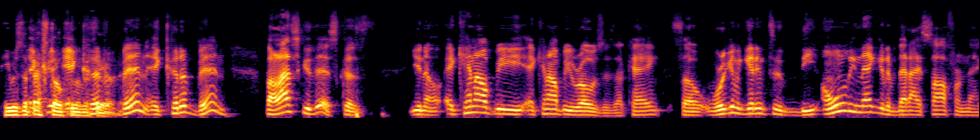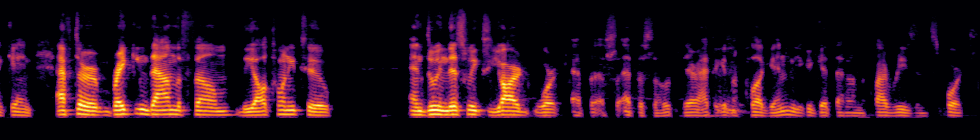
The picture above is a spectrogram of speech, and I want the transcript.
He was the It best could, Dolphin it on the could have been. It could have been. But I'll ask you this, because you know it cannot be. It cannot be roses. Okay, so we're gonna get into the only negative that I saw from that game after breaking down the film, the all 22, and doing this week's yard work episode. There, I had to get my plug in. You could get that on the Five Reasons Sports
